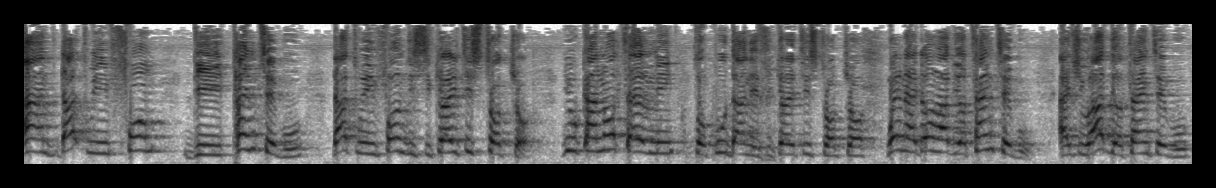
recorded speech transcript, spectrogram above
and that will inform the timetable, that will inform the security structure. You cannot tell me to put down a security structure when I don't have your timetable. I should have your timetable,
